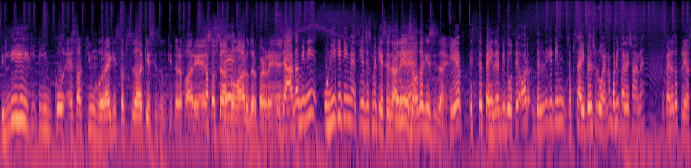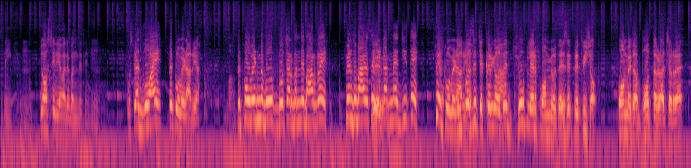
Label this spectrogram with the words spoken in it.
दिल्ली ही की टीम को ऐसा क्यों हो रहा है कि सबसे ज़्यादा केसेस उनकी तरफ़ आ रहे हैं सबसे ज़्यादा बीमार उधर पड़ रहे हैं ज़्यादा भी नहीं उन्हीं की टीम ऐसी है जिसमें केसेस आ रहे हैं ज़्यादा केसेस आए ये इससे पहले भी दो थे और दिल्ली की टीम जब से आईपीएल शुरू हुआ है ना बड़ी परेशान है कि पहले तो प्लेयर्स नहीं थे हम्म। जो ऑस्ट्रेलिया वाले बंदे थे हम्म। उसके बाद वो आए फिर कोविड आ गया हाँ। फिर कोविड में वो दो चार बंदे बाहर रहे फिर दोबारा से एक आध मैच जीते फिर कोविड ऊपर से चक्कर क्या होता है हाँ। जो प्लेयर फॉर्म में होता है जैसे पृथ्वी शॉ फॉर्म में था बहुत तगड़ा चल रहा है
